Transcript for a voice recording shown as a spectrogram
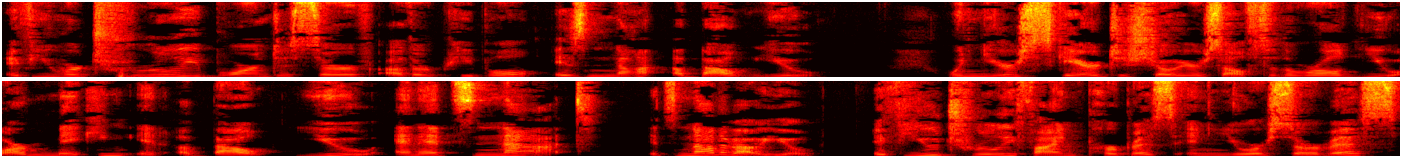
if you were truly born to serve other people, is not about you. When you're scared to show yourself to the world, you are making it about you, and it's not. It's not about you. If you truly find purpose in your service,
